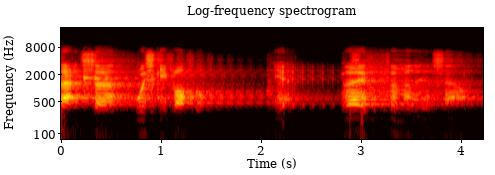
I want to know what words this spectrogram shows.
That's a whiskey bottle. Yeah, very familiar sound.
